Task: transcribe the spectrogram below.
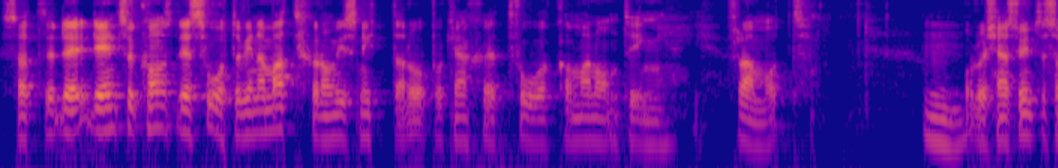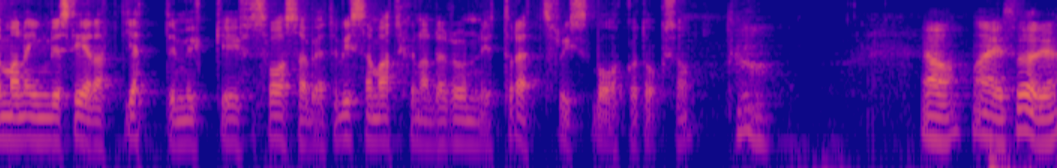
Så att det, det är inte så konstigt, det är svårt att vinna matcher om vi snittar då på kanske 2, komma någonting framåt. Och då känns det ju inte som man har investerat jättemycket i försvarsarbete. Vissa matcher hade runnit rätt friskt bakåt också. Ja, nej så är det ju.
